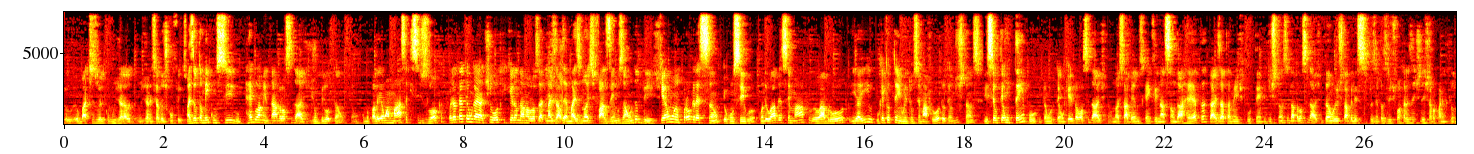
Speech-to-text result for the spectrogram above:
eu, eu batizo ele como um gerenciador de conflitos. Mas eu também consigo consigo regulamentar a velocidade de um pilotão. Então, como eu falei, é uma massa que se desloca. Pode até ter um gaiatinho ou outro que queira andar numa velocidade mais alta. É, mas nós fazemos a onda verde, que é uma progressão que eu consigo. Quando eu abro esse semáforo, eu abro outro. E aí, o que é que eu tenho entre um semáforo e outro? Eu tenho distância. E se eu tenho um tempo, então eu tenho o que? Velocidade. Então, nós sabemos que a inclinação da reta dá exatamente por tempo e distância da velocidade. Então, eu estabeleci, por exemplo, as vias de Fortaleza a gente deixava 40 km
